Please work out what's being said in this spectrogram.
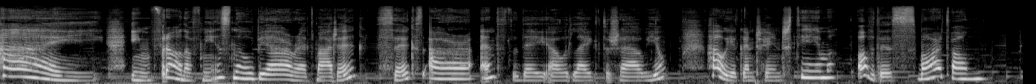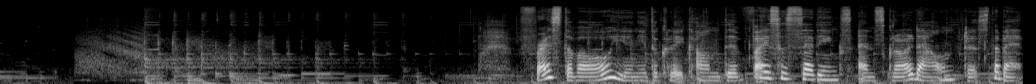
Hi! In front of me is Nubia Red Magic 6R and today I would like to show you how you can change theme of this smartphone. First of all, you need to click on Devices Settings and scroll down just a bit.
